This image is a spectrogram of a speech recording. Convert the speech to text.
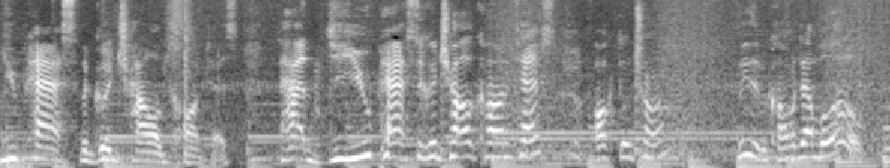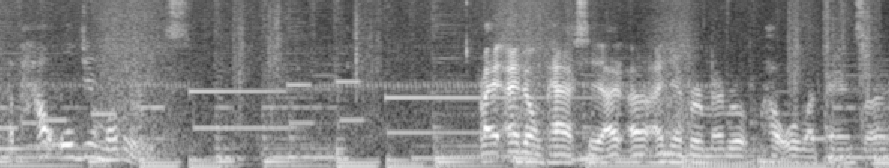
you pass the good child contest. Do you pass the good child contest, Octocharm? Please leave a comment down below of how old your mother is. I, I don't pass it. I, I, I never remember how old my parents are.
